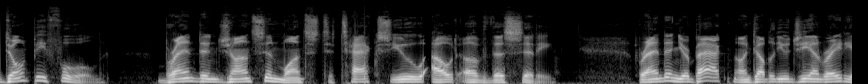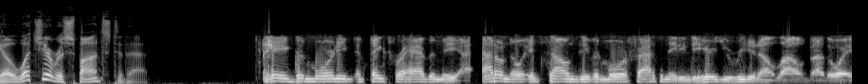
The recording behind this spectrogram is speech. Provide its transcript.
Don't be fooled. Brandon Johnson wants to tax you out of the city. Brandon, you're back on WGN Radio. What's your response to that? Hey, good morning, and thanks for having me. I, I, don't know, it sounds even more fascinating to hear you read it out loud, by the way.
